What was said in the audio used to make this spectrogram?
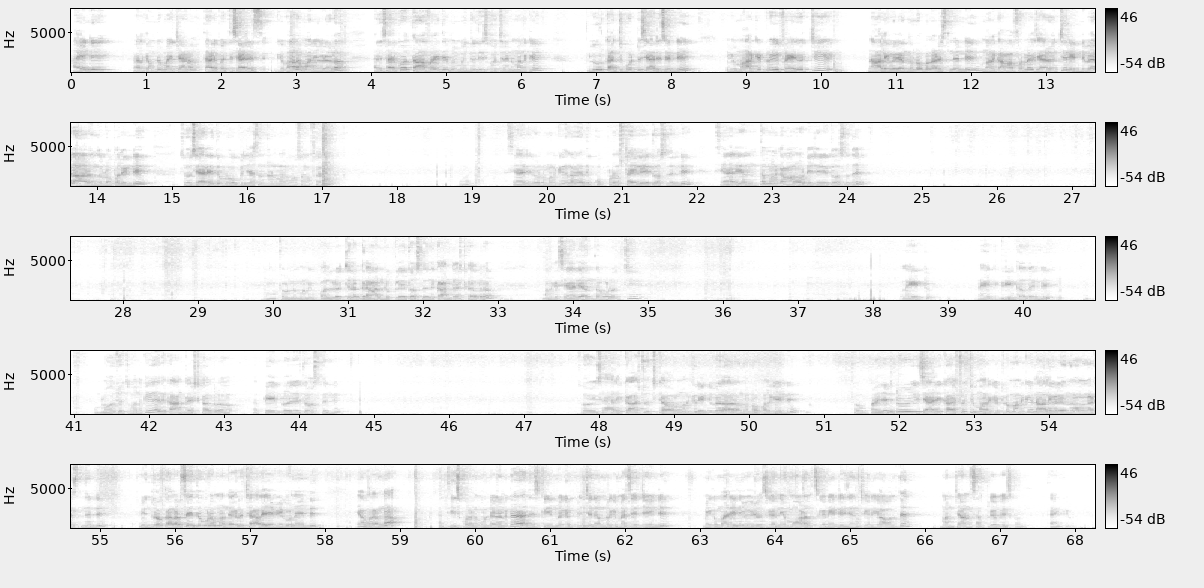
Hi అండి. Welcome to my channel Tadipatri saris. ఇవాళ మన వీడియోలో అది సరికొత్త ఆఫర్ అయితే మేము ముందు తీసుకొచ్చినండి మనకి ప్యూర్ కంచిపట్టు శారీస్ అండి. ఇవి మార్కెట్లో ఈ ప్రైస్ వచ్చి నాలుగు వేల ఎనిమిది రూపాయలు నడుస్తుందండి. మనకి ఆఫర్లో ఈ శారీ వచ్చి రెండు వేల ఆరు వందల రూపాయలు అండి. సో శారీ అయితే ఇప్పుడు ఓపెన్ చేస్తాం చూడండి మన కోసం ఒకసారి. శారీ చూడండి మనకి. ఇలా అది కుప్పడం స్టైల్ అయితే వస్తుందండి. శారీ అంతా మనకి ఆల్ ఓవర్ డిజైన్ అయితే వస్తుంది. చూడండి మనకి పళ్ళు వచ్చిన గ్రాండ్ లుక్లో అయితే వస్తుంది కాంట్రాస్ట్ కలర్ మనకి శారీ అంతా కూడా వచ్చి లైట్ లైట్ గ్రీన్ కలర్ అండి. బ్లౌజ్ వచ్చి మనకి అది కాంట్రాస్ట్ కలర్ ప్లెయిన్ బ్లౌజ్ అయితే వస్తుంది సో ఈ శారీ కాస్ట్ వచ్చి కేవలం మనకి రెండు వేల ఆరు వందల రూపాయలకి అండి. సో ప్రజెంట్ ఈ శారీ కాస్ట్ వచ్చి మార్కెట్లో మనకి నాలుగు వేల ఎనిమిది వందలు నడుస్తుందండి. సో ఇందులో కలర్స్ అయితే కూడా మన దగ్గర చాలా హెవీగా ఉన్నాయండి. ఎవరన్నా తీసుకోవాలనుకుంటే కనుక అది స్క్రీన్ మీద కనిపించే నెంబర్కి మెసేజ్ చేయండి. మీకు మరిన్ని వీడియోస్ కానీ మోడల్స్ కానీ డిజైన్స్ కానీ కావాలంటే మన ఛానల్ సబ్స్క్రైబ్ చేసుకోండి. Thank you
